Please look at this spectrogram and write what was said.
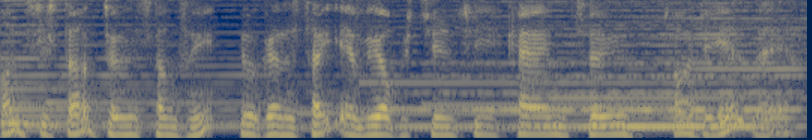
Once you start doing something, you're going to take every opportunity you can to try to get there.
